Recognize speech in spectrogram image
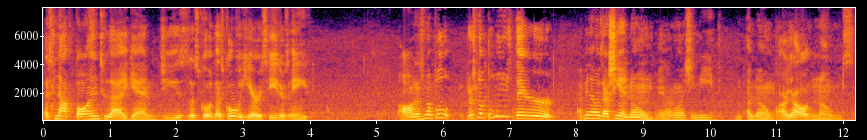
Let's not fall into that again. Jeez, let's go. Let's go over here. See, there's any. Oh, there's no bal- there's no balloons there. I think that was actually a gnome, and I don't actually need a gnome. I got all the gnomes.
